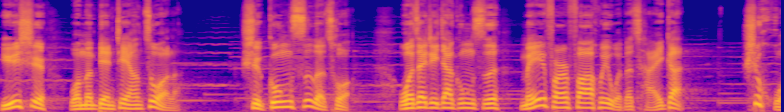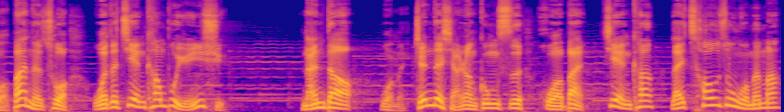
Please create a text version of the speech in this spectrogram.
于是我们便这样做了。是公司的错，我在这家公司没法发挥我的才干；是伙伴的错，我的健康不允许。难道我们真的想让公司、伙伴、健康来操纵我们吗？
